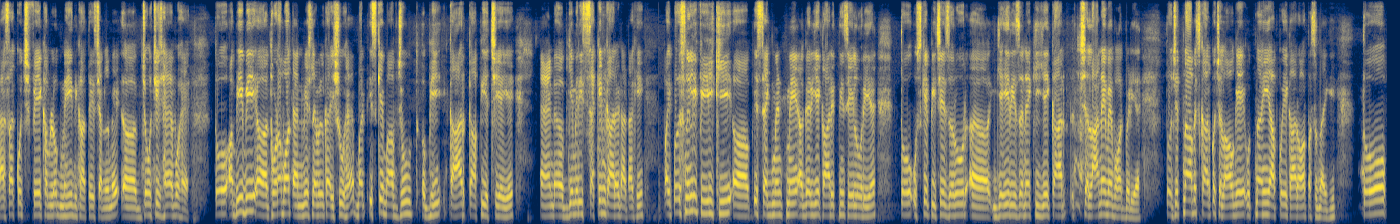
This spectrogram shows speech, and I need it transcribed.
ऐसा कुछ फेक हम लोग नहीं दिखाते इस चैनल में। जो चीज़ है वो है। तो अभी भी थोड़ा बहुत एनवीएस लेवल का इशू है बट इसके बावजूद भी कार काफ़ी अच्छी है ये। एंड ये मेरी सेकंड कार है टाटा की। आई पर्सनली फील कि इस सेगमेंट में अगर ये कार इतनी सेल हो रही है तो उसके पीछे ज़रूर यही रीज़न है कि ये कार चलाने में बहुत बढ़िया है। तो जितना आप इस कार को चलाओगे, उतना ही आपको ये कार और पसंद आएगी। तो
